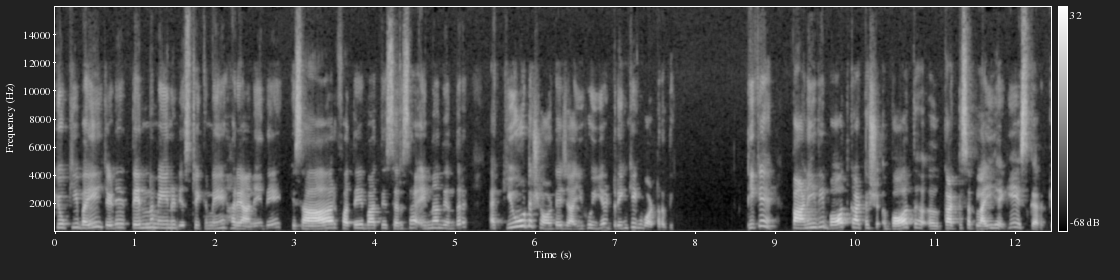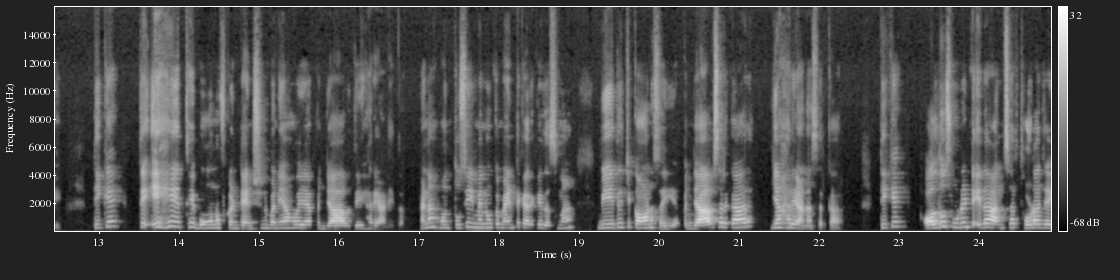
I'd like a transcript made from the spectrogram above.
ਕਿਉਂਕਿ ਬਈ ਜਿਹੜੇ ਤਿੰਨ ਮੇਨ ਡਿਸਟ੍ਰਿਕਟ ਨੇ ਹਰਿਆਣੇ ਦੇ, ਹਿਸਾਰ, ਫਤਿਹਬਾਦ ਤੇ ਸਿਰਸਾ, ਇਹਨਾਂ ਦੇ ਅੰਦਰ ਐਕਿਊਟ ਸ਼ਾਰਟੇਜ ਆਈ ਹੋਈ ਹੈ ਡਰਿੰਕਿੰਗ ਵਾਟਰ ਦੀ। ਠੀਕ ਹੈ? ਪਾਣੀ ਦੀ ਬਹੁਤ ਘੱਟ ਸ਼- ਬਹੁਤ ਘੱਟ ਸਪਲਾਈ ਹੈਗੀ ਇਸ ਕਰਕੇ। ਠੀਕ ਹੈ? ਤੇ ਇਹ ਇੱਥੇ ਬੋਨ ਆਫ ਕੰਟੈਂਸ਼ਨ ਬਣਿਆ ਹੋਇਆ ਪੰਜਾਬ ਤੇ ਹਰਿਆਣੇ ਦਾ, ਹੈਨਾ? ਹੁਣ ਤੁਸੀਂ ਮੈਨੂੰ ਕਮੈਂਟ ਕਰਕੇ ਦੱਸਣਾ ਵੀ ਇਹਦੇ ਚ ਕੌਣ ਸਹੀ ਹੈ, ਪੰਜਾਬ ਸਰਕਾਰ ਜਾਂ ਹਰਿਆਣਾ ਸਰਕਾਰ? ਠੀਕ ਹੈ? ਆਲਦੋ ਸਟੂਡੈਂਟ ਇਹਦਾ ਆਨਸਰ ਥੋੜਾ ਜਿਹਾ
